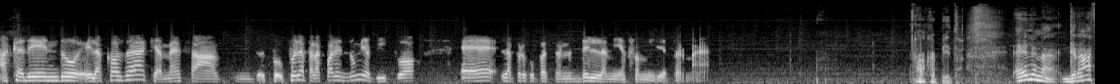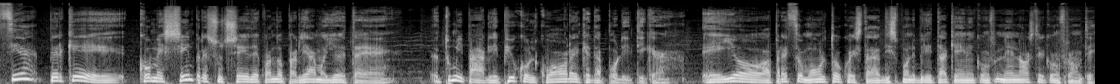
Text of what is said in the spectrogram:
accadendo e la cosa che a me fa, quella per la quale non mi abituo è la preoccupazione della mia famiglia per me. Ho capito. Elena, grazie perché come sempre succede quando parliamo io e te, tu mi parli più col cuore che da politica e io apprezzo molto questa disponibilità che hai nei, nei nostri confronti.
